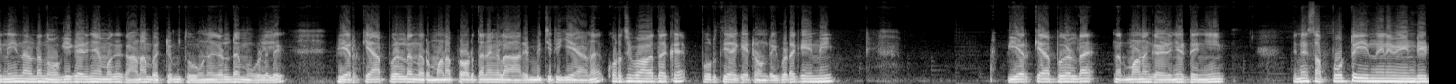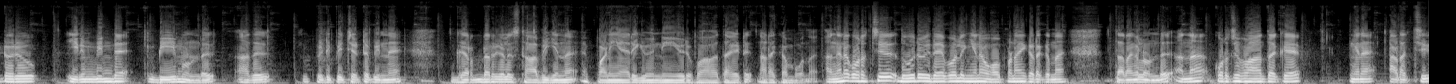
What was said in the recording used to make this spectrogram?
ഇനി നണ്ട നോക്കിക്കഴിഞ്ഞാൽ നമുക്ക് കാണാൻ പറ്റും. തൂണുകളുടെ മുകളിൽ പിയർ ക്യാപ്പുകളുടെ നിർമ്മാണ പ്രവർത്തനങ്ങൾ ആരംഭിച്ചിരിക്കുകയാണ്. കുറച്ച് ഭാഗത്തൊക്കെ പൂർത്തിയാക്കിയിട്ടുണ്ട്. ഇവിടെയൊക്കെ ഇനി പിയർ ക്യാപ്പുകളുടെ നിർമ്മാണം കഴിഞ്ഞിട്ട് ഇനി ഇതിനെ സപ്പോർട്ട് ചെയ്യുന്നതിന് വേണ്ടിയിട്ടൊരു ഇരുമ്പിന്റെ ബീമുണ്ട് അത് പിടിപ്പിച്ചിട്ട് പിന്നെ ഗർഡറുകൾ സ്ഥാപിക്കുന്ന പണിയായിരിക്കും ഇനി ഈ ഒരു ഭാഗത്തായിട്ട് നടക്കാൻ പോകുന്നത്. അങ്ങനെ കുറച്ച് ദൂരം ഇതേപോലെ ഇങ്ങനെ ഓപ്പണായി കിടക്കുന്ന സ്ഥലങ്ങളുണ്ട്. എന്നാൽ കുറച്ച് ഭാഗത്തൊക്കെ ഇങ്ങനെ അടച്ച്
